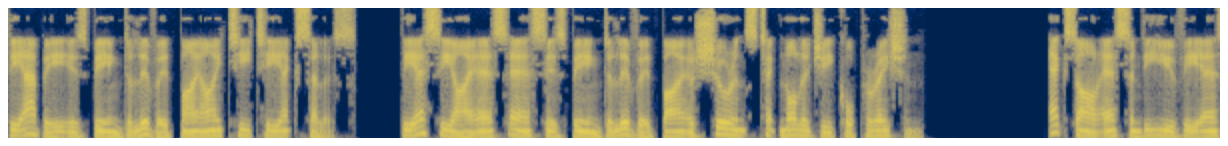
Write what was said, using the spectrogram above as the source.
The ABI is being delivered by ITT Exelis. The SEISS is being delivered by Assurance Technology Corporation. XRS and EUVS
